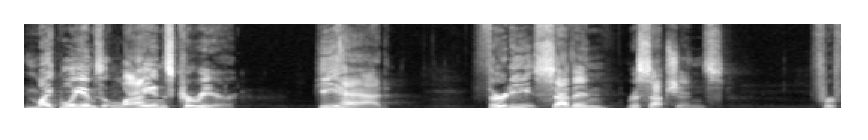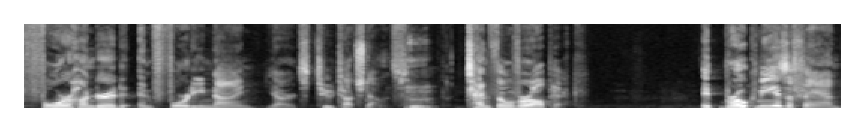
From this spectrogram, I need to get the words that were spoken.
Mike Williams' Lions career, he had 37 receptions for 449 yards, two touchdowns, hmm. 10th overall pick. It broke me as a fan.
